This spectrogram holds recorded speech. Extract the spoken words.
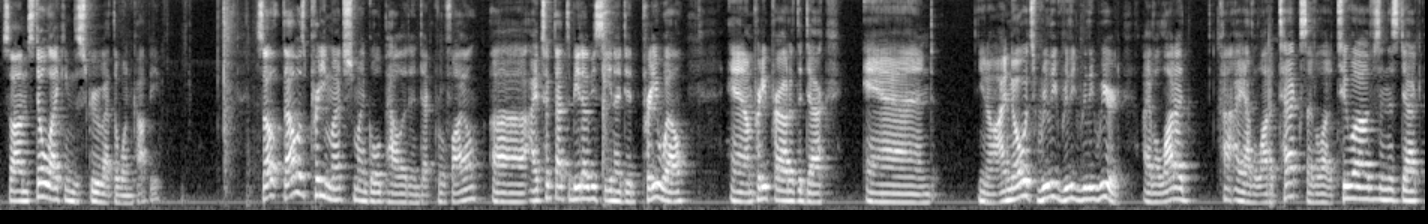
So I'm still liking the Scryew at the one copy. So that was pretty much my Gold Paladin deck profile. Uh, I took that to BWC and I did pretty well and I'm pretty proud of the deck. And you know, I know it's really, really, really weird. I have a lot of I have a lot of techs, I have a lot of two ofs in this deck,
